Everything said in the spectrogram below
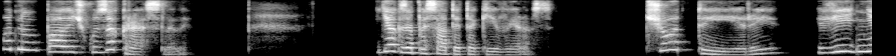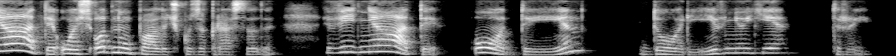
Одну паличку закреслили. Як записати такий вираз? Чотири. Відняти. Ось одну паличку закреслили. Відняти один дорівнює три.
